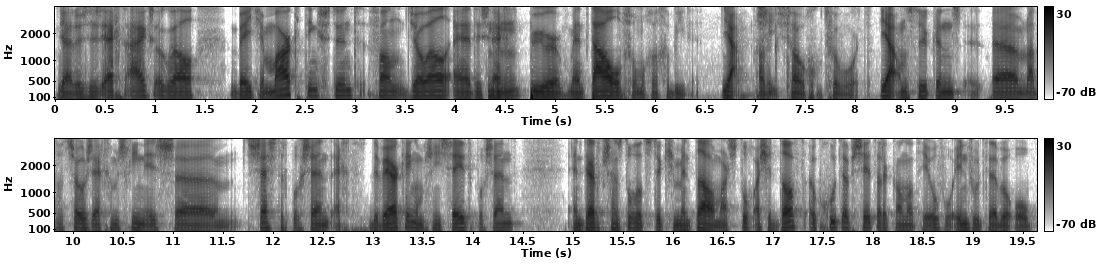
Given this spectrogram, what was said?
Ja, dus het is echt eigenlijk ook wel een beetje een marketing stunt van Joel. En het is echt mm -hmm. puur mentaal op sommige gebieden. Ja, precies. Als ik het zo goed verwoord. Ja, anders natuurlijk een, uh, laten we het zo zeggen, misschien is uh, 60% echt de werking, of misschien 70%. En 30% is toch dat stukje mentaal. Maar het is toch, als je dat ook goed hebt zitten, dan kan dat heel veel invloed hebben op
